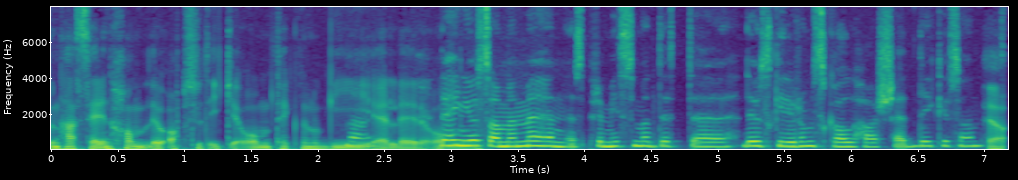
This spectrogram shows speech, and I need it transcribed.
Denne serien handler jo absolutt ikke om teknologi Nei. eller om Det henger jo sammen med hennes premiss om at dette, det hun skriver om skal ha skjedd, ikke sant? Ja.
